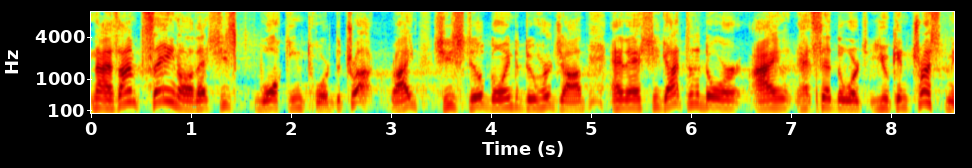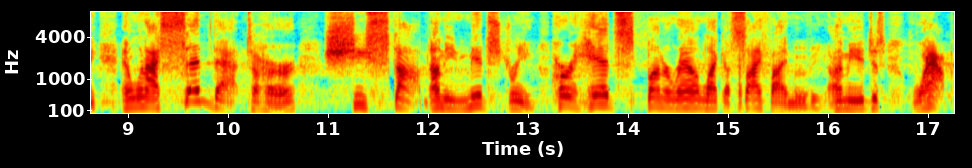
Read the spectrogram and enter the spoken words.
Now, as I'm saying all that, she's walking toward the truck, right? She's still going to do her job. And as she got to the door, I said the words, You can trust me. And when I said that to her, she stopped. I mean, midstream. Her head spun around like a sci fi movie. I mean, it just whap.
